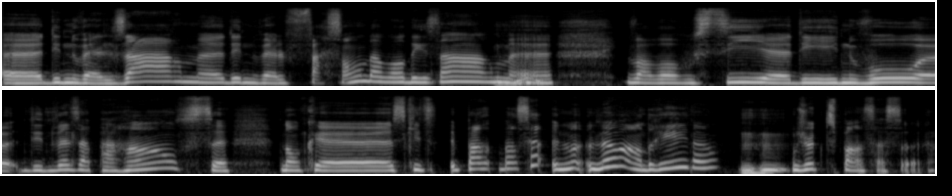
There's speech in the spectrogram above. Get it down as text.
euh, des nouvelles armes, des nouvelles façons d'avoir des armes. Euh, il va y avoir aussi euh, des nouveaux euh, des nouvelles apparences. Donc euh, ce qui là André là, Mhm. je veux que tu penses à ça. là.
